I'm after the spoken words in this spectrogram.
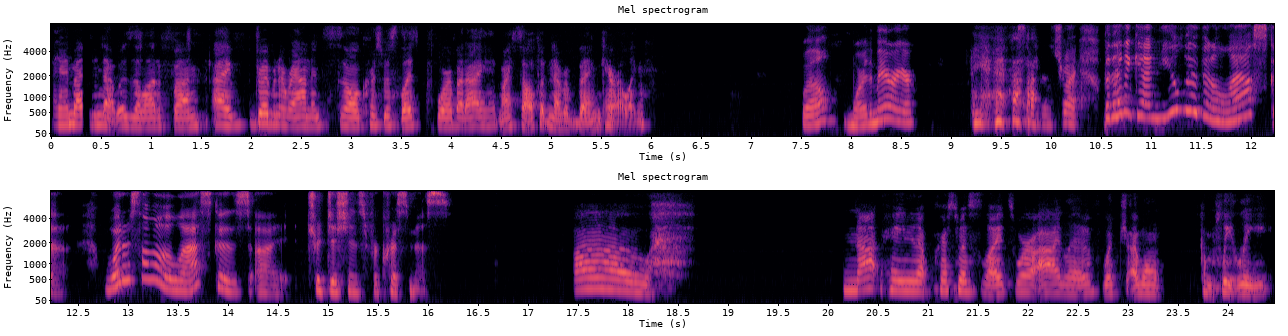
I imagine that was a lot of fun. I've driven around and saw Christmas lights before, but I myself have never been caroling. Well, more the merrier. Yeah. That's right. But then again, you live in Alaska. What are some of Alaska's uh, traditions for Christmas? Oh, not hanging up Christmas lights where I live, which I won't completely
